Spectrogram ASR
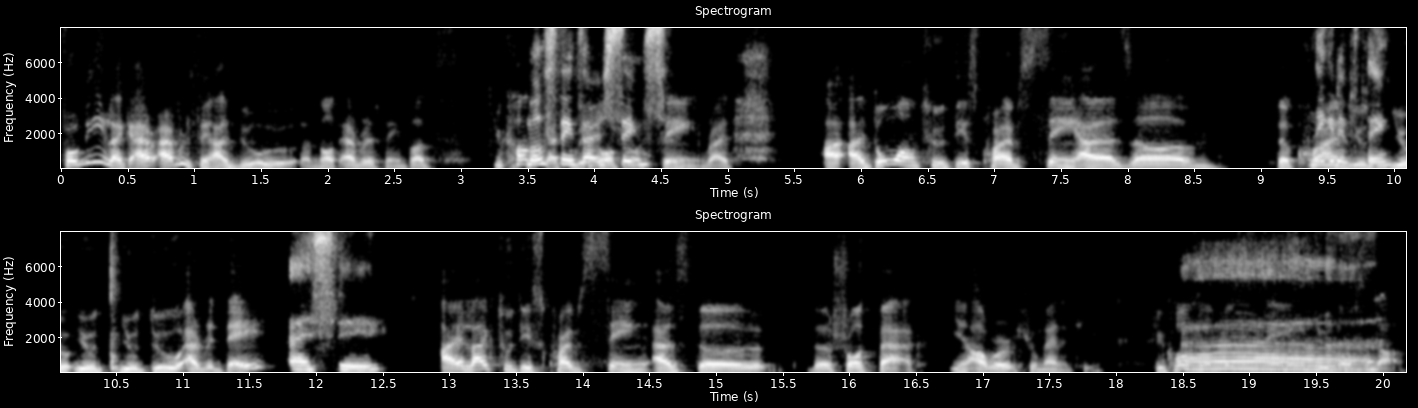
for me, like everything I do, uh, not everything, but you can't Most get things rid are sins. sin, right? I, I don't want to describe sin as um the crime Negative you, thing. you you you do every day. I see. I like to describe sin as the the short back in our humanity because of the usual Ah. stuff.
